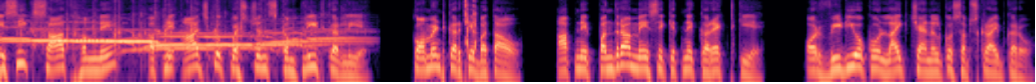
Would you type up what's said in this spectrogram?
इसी के साथ हमने अपने आज को क्वेश्चंस कंप्लीट कर लिए। कमेंट करके बताओ, आपने पंद्रह में से कितने करेक्ट किए? और वीडियो को लाइक चैनल को सब्सक्राइब करो।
